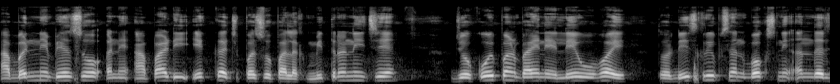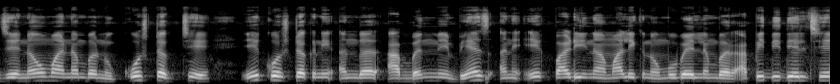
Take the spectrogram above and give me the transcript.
આ બંને ભેંસો અને આ પાડી એક જ પશુપાલક મિત્રની છે. જો કોઈ પણ ભાઈને લેવું હોય તો ડિસ્ક્રિપ્શન બોક્સની અંદર જે નવમા નંબરનું કોષ્ટક છે, એ કોષ્ટકની અંદર આ બંને ભેંસ અને એક પાડીના માલિકનો મોબાઈલ નંબર આપી દીધેલ છે.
